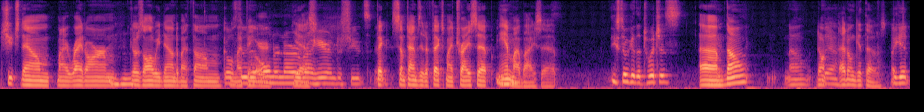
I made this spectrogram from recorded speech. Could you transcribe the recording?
shoots down my right arm, Mhm. goes all the way down to my thumb, Goes my through finger. the ulnar nerve Yes. right here and just shoots. Affect- Sometimes it affects my tricep Mm-hmm. and my bicep. You still get the twitches. Um, no, no, don't. Yeah. I don't get those I get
